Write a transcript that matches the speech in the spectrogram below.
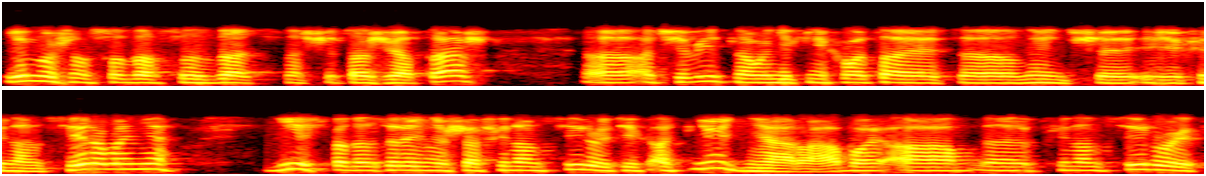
Им нужно создать значит, ажиотаж. Очевидно, у них не хватает нынче и финансирования – есть подозрение, что финансирует их отнюдь не арабы, а э, финансирует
